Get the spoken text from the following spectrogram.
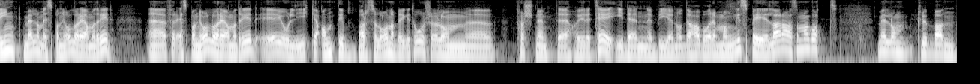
link mellom Español og Real Madrid. Eh, for Español og Real Madrid er jo like anti-Barcelona begge to, selv om eh, førstnevnte hører til i den byen. Og det har vært mange spillere som har gått mellom klubbene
